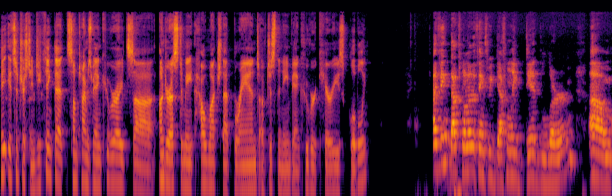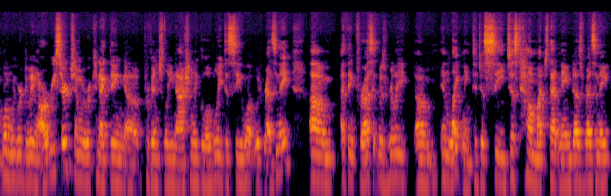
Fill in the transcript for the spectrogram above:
It's interesting. Do you think that sometimes Vancouverites uh, underestimate how much that brand of just the name Vancouver carries globally? I think that's one of the things we definitely did learn um, when we were doing our research and we were connecting uh, provincially, nationally, globally to see what would resonate. Um, I think for us, it was really um, enlightening to just see just how much that name does resonate.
